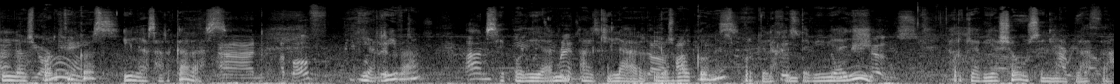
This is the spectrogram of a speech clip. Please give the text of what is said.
los pórticos y las arcadas. Y arriba se podían alquilar los balcones porque la gente vivía allí, porque había shows en la plaza.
